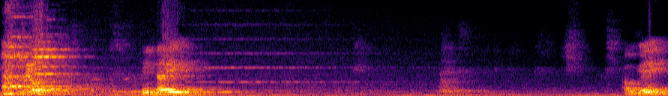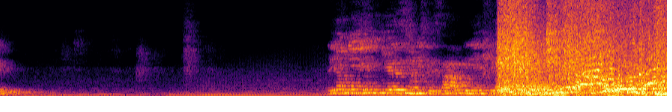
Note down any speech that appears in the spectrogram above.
Tá frio. Quem tá aí? Alguém? Tem alguém aí que queira se manifestar? Tem gente que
